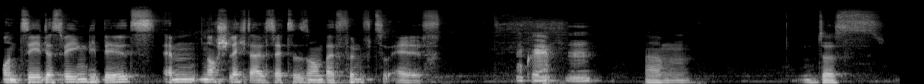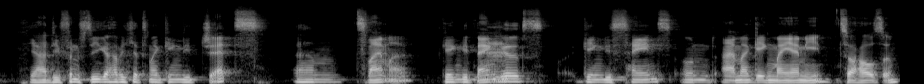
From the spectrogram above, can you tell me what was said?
Und sehe deswegen die Bills ähm, noch schlechter als letzte Saison bei 5 zu 11. Okay. Mhm. Ähm, das, ja, die fünf Siege habe ich jetzt mal gegen die Jets ähm, zweimal gegen die Bengals, gegen die Saints und einmal gegen Miami zu Hause,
